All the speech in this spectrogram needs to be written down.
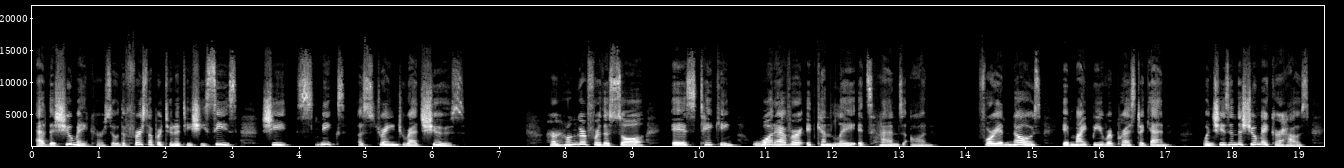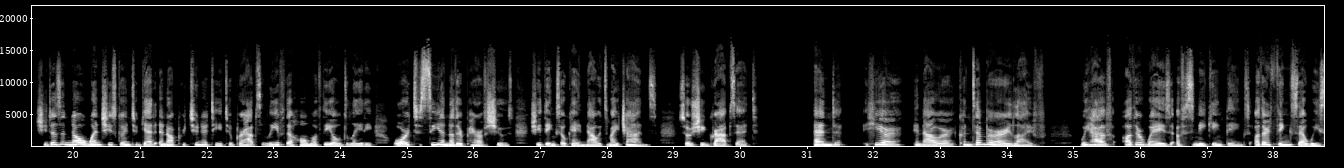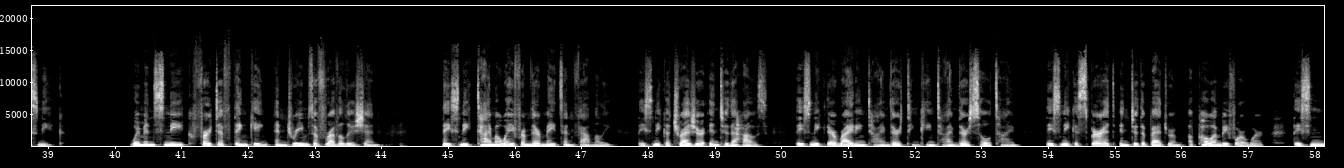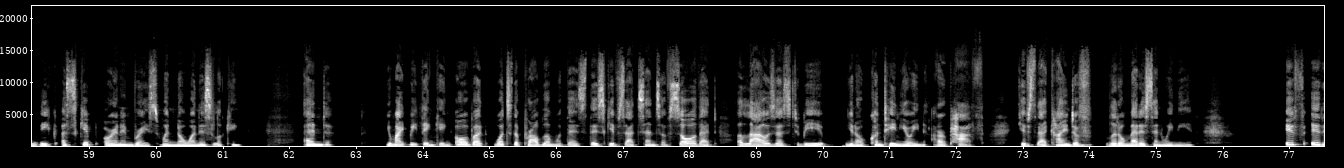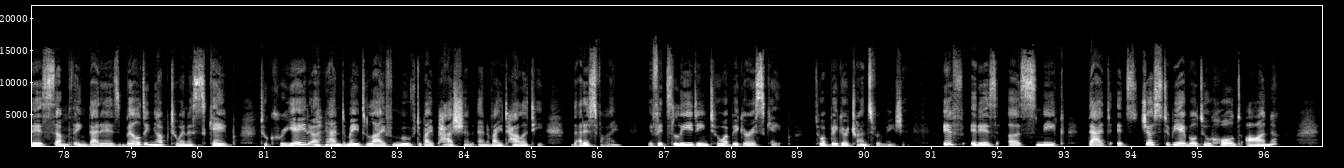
At the shoemaker, so the first opportunity she sees, she sneaks a strange red shoes. Her hunger for the soul is taking whatever it can lay its hands on, for it knows it might be repressed again. When she's in the shoemaker house, she doesn't know when she's going to get an opportunity to perhaps leave the home of the old lady or to see another pair of shoes. She thinks, okay, now it's my chance. So she grabs it. And here in our contemporary life, we have other ways of sneaking things, other things that we sneak. Women sneak furtive thinking and dreams of revolution. They sneak time away from their mates and family. They sneak a treasure into the house. They sneak their writing time, their thinking time, their soul time. They sneak a spirit into the bedroom, a poem before work. They sneak a skip or an embrace when no one is looking. And you might be thinking, oh, but what's the problem with this? This gives that sense of soul that allows us to be, you know, continuing our path, gives that kind of little medicine we need. If it is something that is building up to an escape to create a handmade life moved by passion and vitality, that is fine. If it's leading to a bigger escape, to a bigger transformation. If it is a sneak that it's just to be able to hold on,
